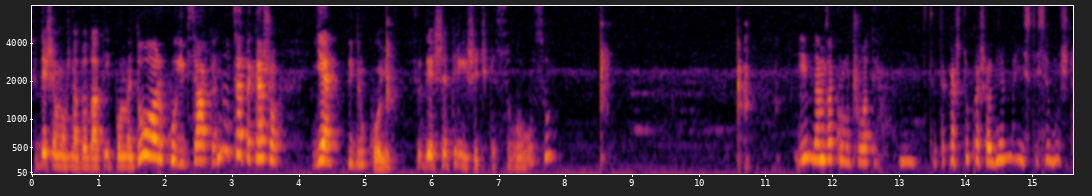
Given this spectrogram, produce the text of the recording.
Сюди ще можна додати і помидорку, і всяке. Ну, це таке, що є під рукою. Сюди ще трішечки соусу. І будемо закручувати. Це така штука, що одним наїстися можна.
